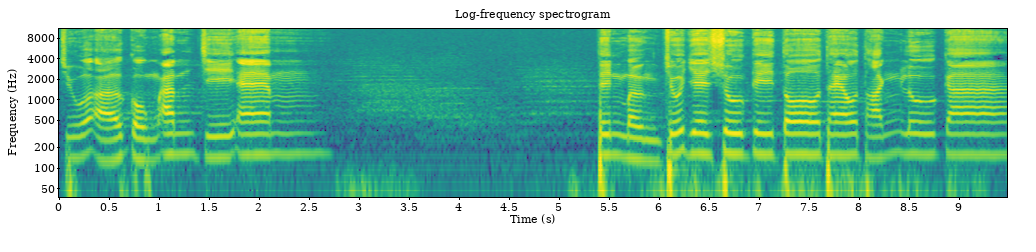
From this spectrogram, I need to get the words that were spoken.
Chúa ở cùng anh chị em. Tin mừng Chúa Giêsu Kitô theo Thánh Luca.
